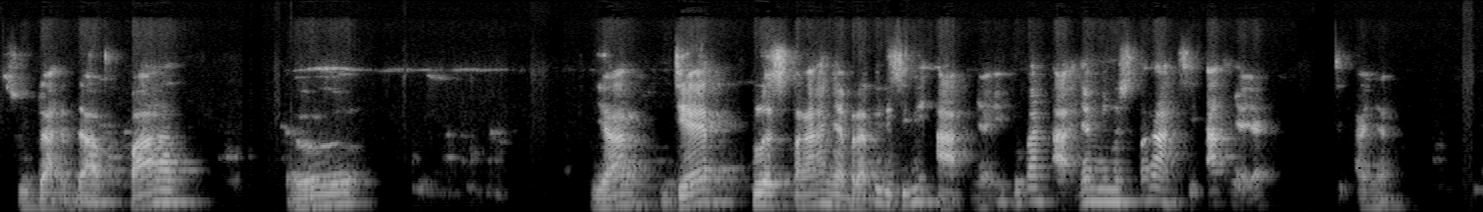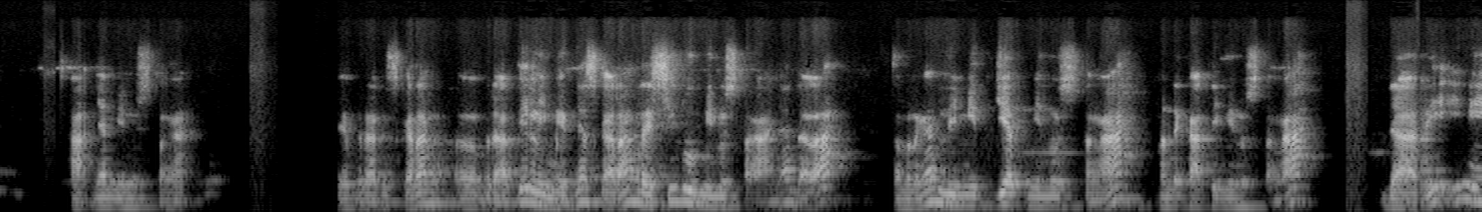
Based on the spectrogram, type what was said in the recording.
Sudah dapat eh, yang Z plus setengahnya. Berarti di sini A-nya itu kan A-nya minus setengah. Si A-nya ya. Si A-nya. A-nya minus setengah. Oke, berarti sekarang eh, berarti limitnya sekarang residu minus setengahnya adalah sama dengan limit Z minus setengah mendekati minus setengah dari ini.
